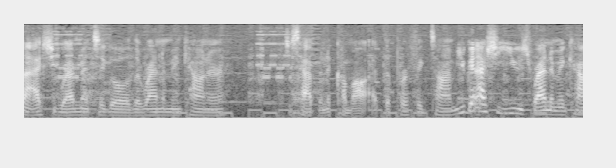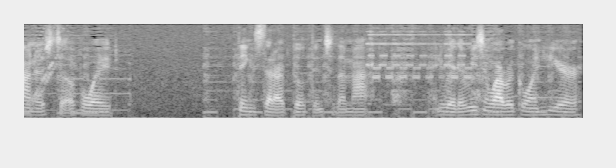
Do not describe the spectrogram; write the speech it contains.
not actually where I meant to go. The random encounter just happened to come out at the perfect time. You can actually use random encounters to avoid things that are built into the map. Anyway, the reason why we're going here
